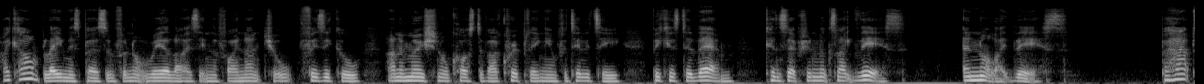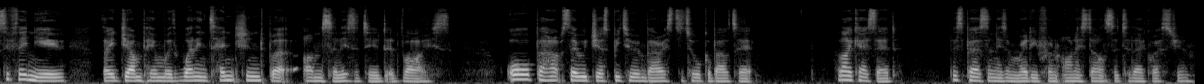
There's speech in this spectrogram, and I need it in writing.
I can't blame this person for not realizing the financial, physical, and emotional cost of our crippling infertility because to them, conception looks like this and not like this. Perhaps if they knew, they'd jump in with well intentioned but unsolicited advice. Or perhaps they would just be too embarrassed to talk about it. Like I said, this person isn't ready for an honest answer to their question.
